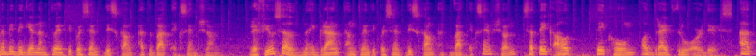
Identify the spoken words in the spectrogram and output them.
nabibigyan ng 20% discount at VAT exemption. Refusal na i-grant ang 20% discount at VAT exemption sa take-out, take-home o drive-thru orders. At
